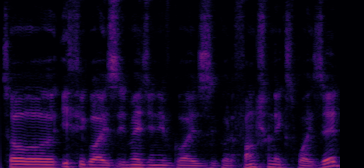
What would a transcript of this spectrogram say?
So if you guys imagine if guys got a function xyz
